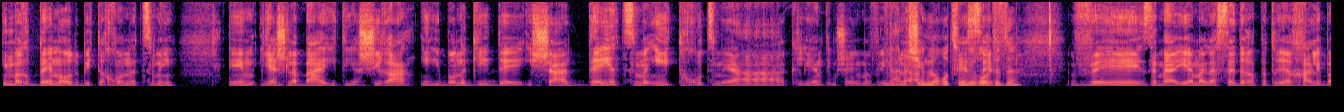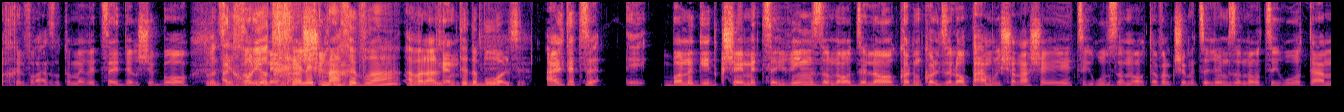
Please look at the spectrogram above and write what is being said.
עם הרבה מאוד ביטחון עצמי. אמ, יש לה בית, היא עשירה, היא בוא נגיד אה, אישה די עצמאית, חוץ מהקליינטים שהם מביאים לה ואנשים לא רוצים כסף. לראות את זה? וזה מאיים על הסדר הפטריארכלי בחברה, זאת אומרת, סדר שבו זאת אומרת, זה יכול להיות חלק. מהחברה, אבל אל כן. תדברו על זה. אל תצא... אה, בוא נגיד, כשמציירים זונות, זה לא, קודם כל, זה לא פעם ראשונה שציירו זונות, אבל כשמציירים זונות, ציירו אותם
